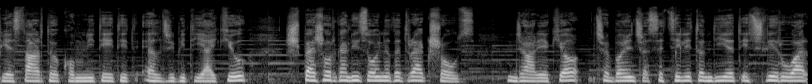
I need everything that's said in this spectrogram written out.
pjesëtarë të komunitetit LGBTIQ shpesh organizojnë edhe drag shows, ngjarje kjo që bën që secili të ndihet i çliruar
